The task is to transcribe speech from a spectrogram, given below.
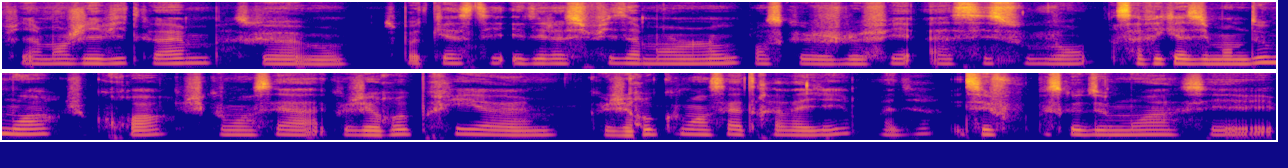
finalement j'évite quand même, parce que bon, ce podcast est, déjà suffisamment long. Je pense que je le fais assez souvent. Ça fait quasiment deux mois, je crois, que j'ai commencé à, que j'ai repris, que j'ai recommencé à travailler, on va dire. C'est fou, parce que deux mois, c'est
